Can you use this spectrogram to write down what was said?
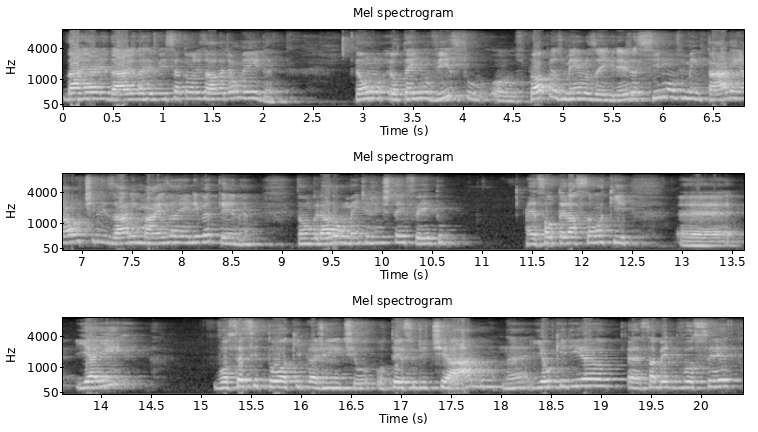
da realidade da revista atualizada de Almeida. Então eu tenho visto os próprios membros da igreja se movimentarem a utilizarem mais a NVT, né? Então gradualmente a gente tem feito essa alteração aqui. É, e aí você citou aqui para gente o, o, texto de Tiago, né? E eu queria é, saber de você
